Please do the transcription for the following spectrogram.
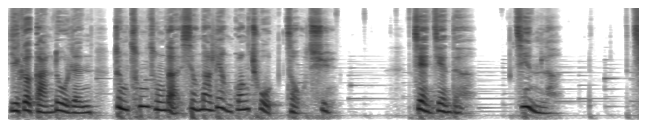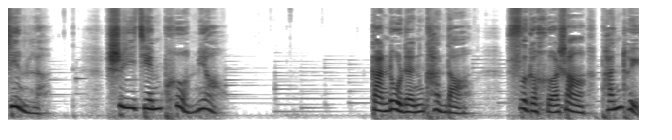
一个赶路人正匆匆的向那亮光处走去，渐渐的，近了，近了，是一间破庙。赶路人看到。四个和尚盘腿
